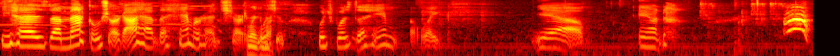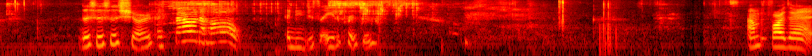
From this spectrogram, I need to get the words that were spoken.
He has the Mako shark. I have the hammerhead shark, Come here, come which, which was the ham like, yeah, and ah! this is his shark, I found a hole. and he just ate a person. I'm farther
